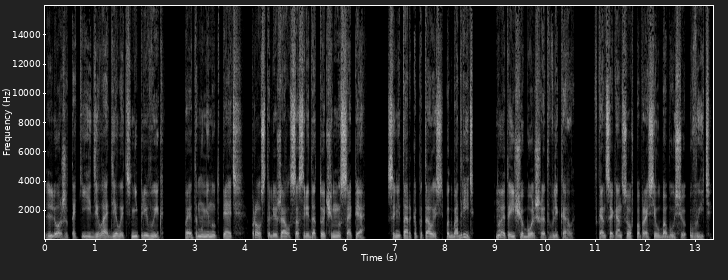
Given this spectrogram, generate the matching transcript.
Лёжа такие дела делать не привык, поэтому минут пять просто лежал сосредоточенно сопя. Санитарка пыталась подбодрить, но это еще больше отвлекало. В конце концов попросил бабусю выйти.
